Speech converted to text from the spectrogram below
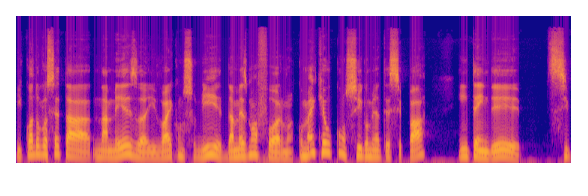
E quando você está na mesa e vai consumir da mesma forma, como é que eu consigo me antecipar entender se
